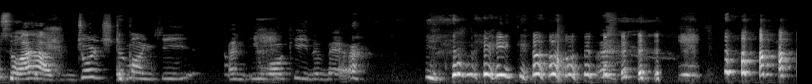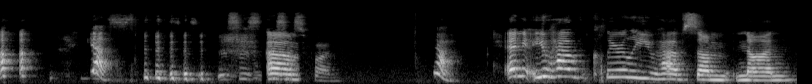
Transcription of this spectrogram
so I have George the monkey and Ewoky the bear. there you go. yes. This is this Um, is fun. And you have clearly you have some non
